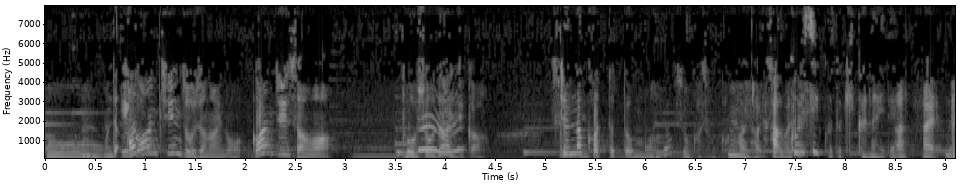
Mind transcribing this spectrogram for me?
うんうん。であえ鑑真像じゃないの？鑑真さんは東照大寺か。じゃなかったと思うよ。あそうかそうか。うんはいはい。すあ詳しいこと聞かないで。あ、はい。は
